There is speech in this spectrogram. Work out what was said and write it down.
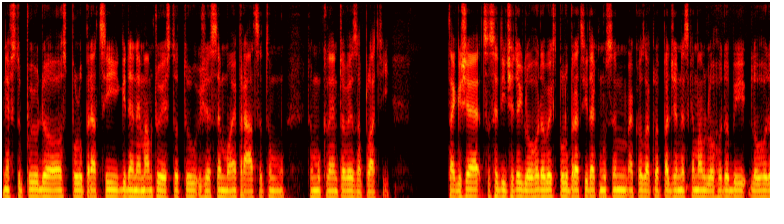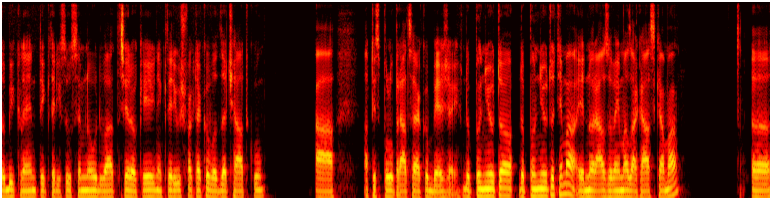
nevstupuju do spoluprací, kde nemám tu jistotu, že se moje práce tomu, tomu klientovi zaplatí. Takže co se týče těch dlouhodobých spoluprací, tak musím jako zaklepat, že dneska mám dlouhodobý, dlouhodobý klienty, kteří jsou se mnou dva, tři roky, některý už fakt jako od začátku. A a ty spolupráce jako běžej. Doplňuju to, doplňuju to těma jednorázovými zakázkama, Uh,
